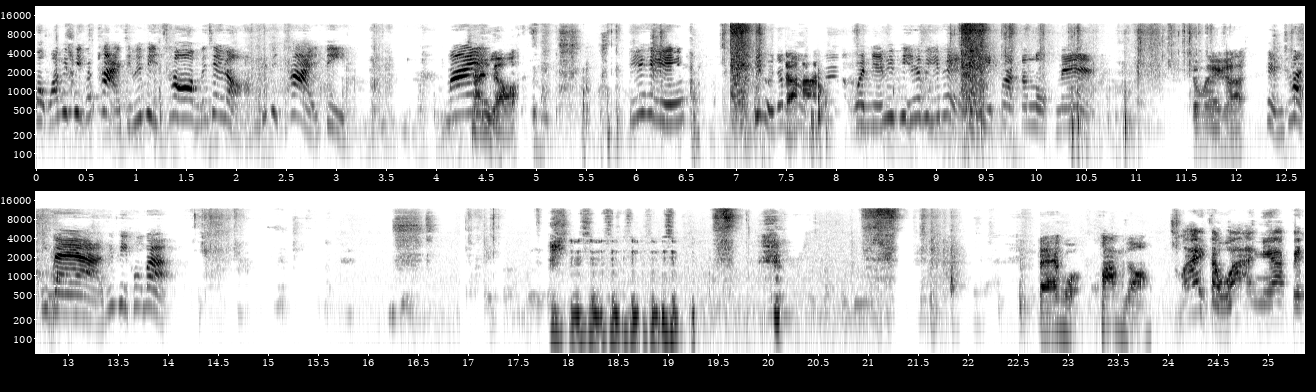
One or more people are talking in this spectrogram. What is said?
บอกว่าพี่พีชก็ถ่ายสิพี่พีชชอบไม่ใช่เหรอ พี่พีชถ่ายสิไม่ใช่เหรอ พี่พีชที่หนูจะบอกจ๋าว่าวันนี้พี่พีชถ้าพี่พีชเห็นพี่พีชปาตลกแน่ทำไมคะเห็นช็อตอีแบร์อะพี่พีชคงแบบ แต่หัวคว่ำเหรอ ไม่แต่ว่าอันเนี้ยเป็น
